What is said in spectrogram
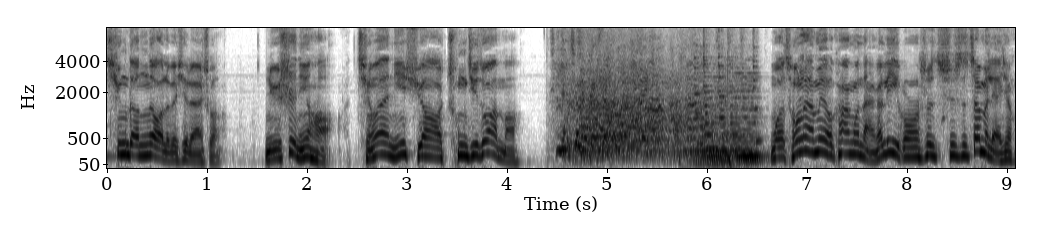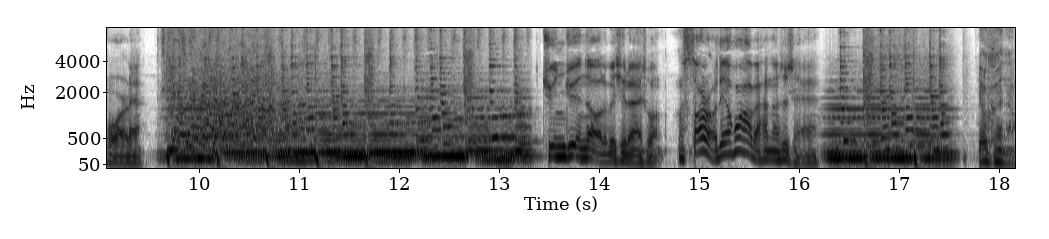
青灯到了，微信留言说：“女士您好，请问您需要充气钻吗？”我从来没有看过哪个立功是是是这么联系活的。君君在我的微信留言说：“骚扰电话呗，还能是谁？有可能。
